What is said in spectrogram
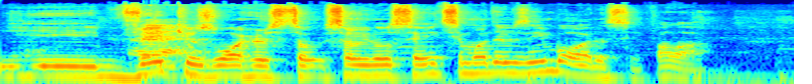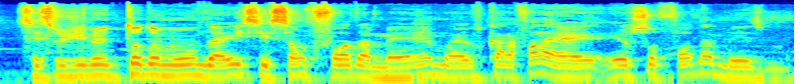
E vê é. que os Warriors são, são, inocentes e manda eles embora, assim, falar. Vocês surgiram de todo mundo aí, vocês são foda mesmo. Aí o cara fala, é, eu sou foda mesmo.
